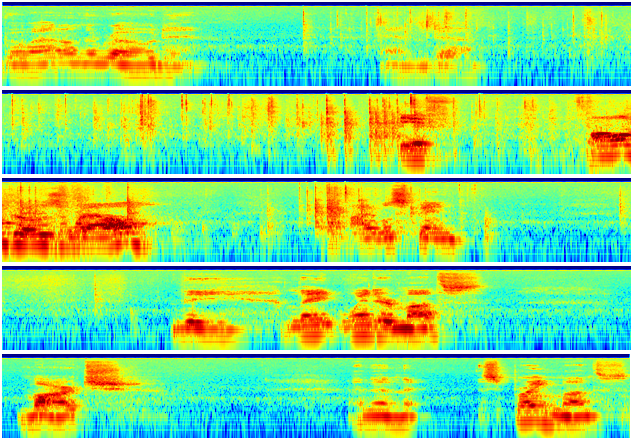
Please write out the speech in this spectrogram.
go out on the road and, and uh, if all goes well I will spend the late winter months, March, and then the spring months,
